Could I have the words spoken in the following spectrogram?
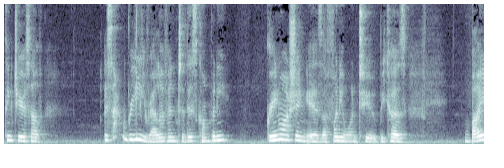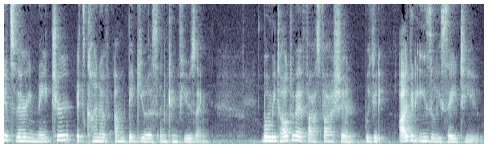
think to yourself, is that really relevant to this company? Greenwashing is a funny one too because by its very nature, it's kind of ambiguous and confusing. When we talked about fast fashion, we could I could easily say to you,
